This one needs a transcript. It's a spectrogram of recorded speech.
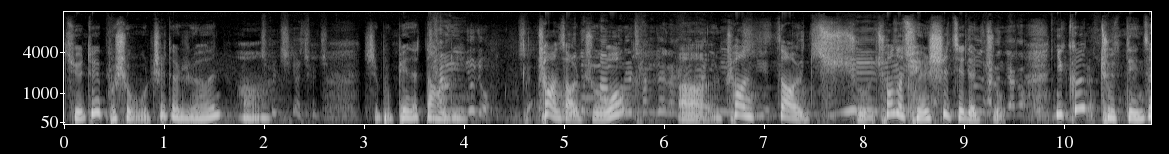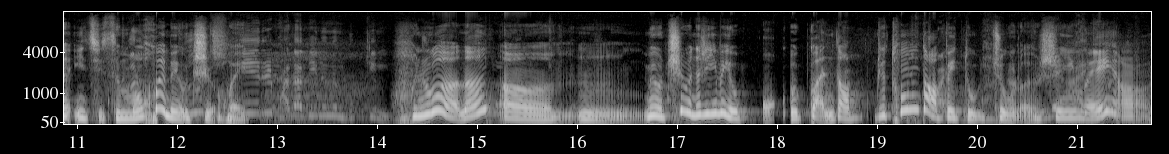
绝对不是无知的人啊，是不变的道理。创造主，啊，创造主，创造全世界的主，你跟主连在一起，怎么会没有智慧？如果呢，嗯嗯，没有智慧，那是因为有呃管道，这个通道被堵住了，是因为啊，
